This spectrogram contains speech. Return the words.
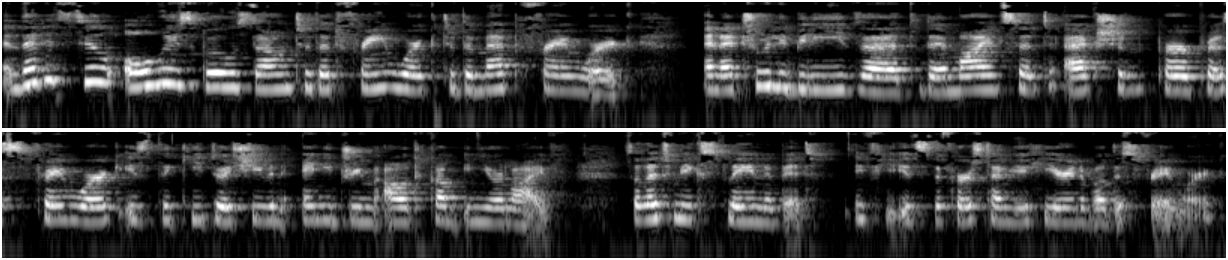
and then it still always boils down to that framework to the map framework. And I truly believe that the mindset action purpose framework is the key to achieving any dream outcome in your life. So let me explain a bit if it's the first time you're hearing about this framework.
